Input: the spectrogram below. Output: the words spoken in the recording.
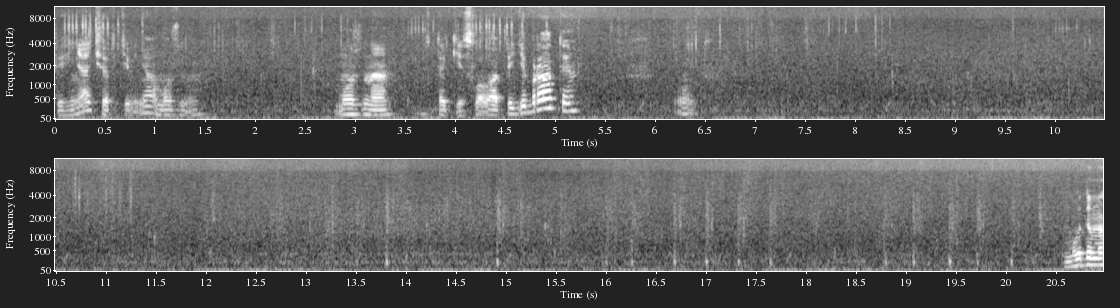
Фігня, чертівня, можна. Можна такі слова підібрати. От. Будемо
